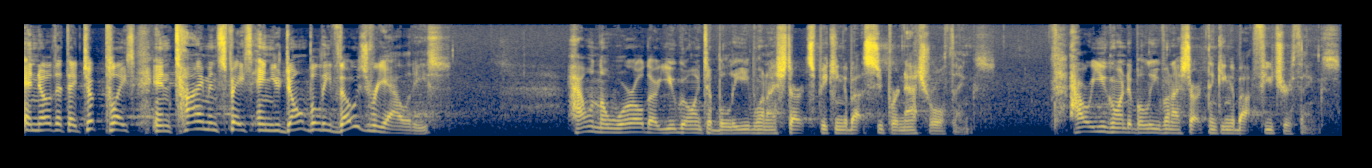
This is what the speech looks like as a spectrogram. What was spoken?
and know that they took place in time and space and you don't believe those realities, how in the world are you going to believe when I start speaking about supernatural things? How are you going to believe when I start thinking about future things?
